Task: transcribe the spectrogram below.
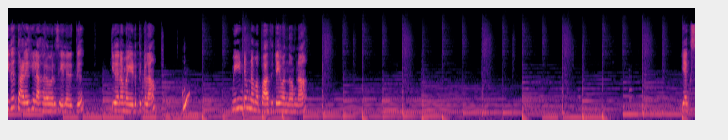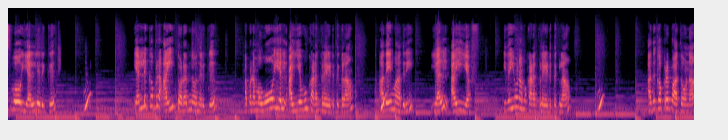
இது தலைகீழ் அகரவரிசையில இருக்கு. இதை நம்ம எடுத்துக்கலாம். மீண்டும் நம்ம பார்த்துட்டே வந்தோம்னா XOL இருக்கு. எல்லுக்கு அப்புறம் ஐ தொடர்ந்து வந்திருக்கு. அப்ப நம்ம ஓஎல் ஐயவும் கணக்குல எடுத்துக்கலாம். அதே மாதிரி எல்ஐஎஃப் இதையும் நம்ம கணக்குல எடுத்துக்கலாம். அதுக்கப்புறம் பார்த்தோம்னா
